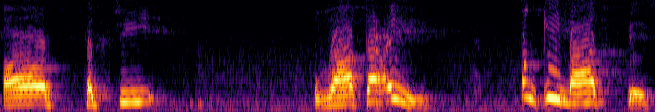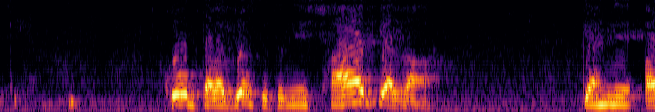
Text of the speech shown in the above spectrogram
اور سچی واقعی پکی بات پیش کی خوب توجہ سے سنیے شاید کہ اللہ کہنے اور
